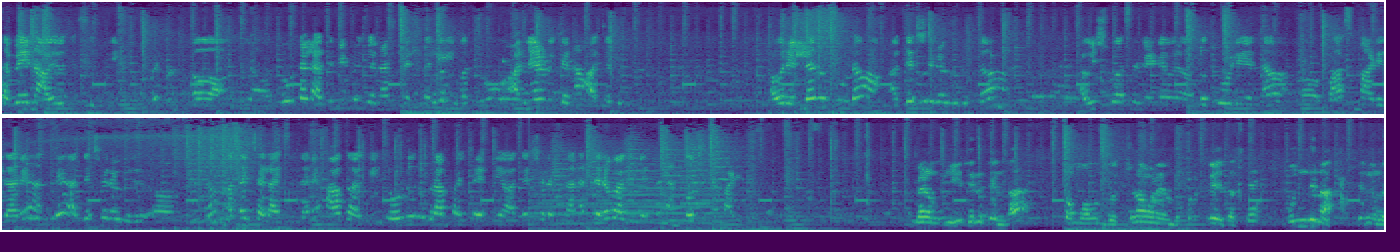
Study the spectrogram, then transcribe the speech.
ಸಭೆಯನ್ನು ಆಯೋಜಿಸಿದ್ವಿ. ಟೋಟಲ್ ಹದಿನೆಂಟು ಜನ ಸ್ಟ್ರೆಂತ್ ಇವತ್ತು ಹನ್ನೆರಡು ಜನ ಹಾಜರು. ಅವರೆಲ್ಲರೂ ಕೂಡ ಅಧ್ಯಕ್ಷರ ವಿರುದ್ಧ ಅವಿಶ್ವಾಸ ನಿರ್ಣಯ ಗೊತ್ತುವಳಿಯನ್ನ ಪಾಸ್ ಮಾಡಿದ್ದಾರೆ. ಅಂದ್ರೆ ಅಧ್ಯಕ್ಷರ ವಿರುದ್ಧ ಮತ ಚಲಾಯಿಸಿದ್ದಾರೆ. ಹಾಗಾಗಿ ರೋಡೂರು ಗ್ರಾಮ ಪಂಚಾಯತಿಯ ಅಧ್ಯಕ್ಷರ ಸ್ಥಾನ ತೆರವಾಗಿದೆ ಅಂತ ನಾನು ಘೋಷಣೆ ಮಾಡಿದ್ದೇನೆ ಮೇಡಮ್ ಈ ದಿನದಿಂದ ತಮ್ಮ ಒಂದು ಚುನಾವಣೆ ಒಂದು ಪ್ರಕ್ರಿಯೆ ಇರುತ್ತೆ. ಮುಂದಿನ ದಿನಗಳು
